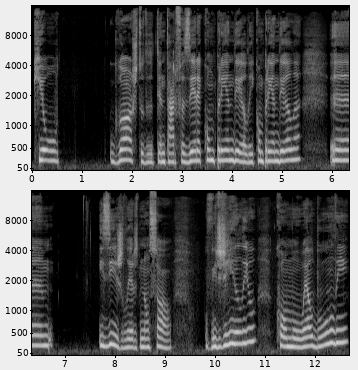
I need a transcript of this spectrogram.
que eu gosto de tentar fazer é compreendê-la e compreendê-la. Uh, exige ler não só o Virgílio, como o El Bulli,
